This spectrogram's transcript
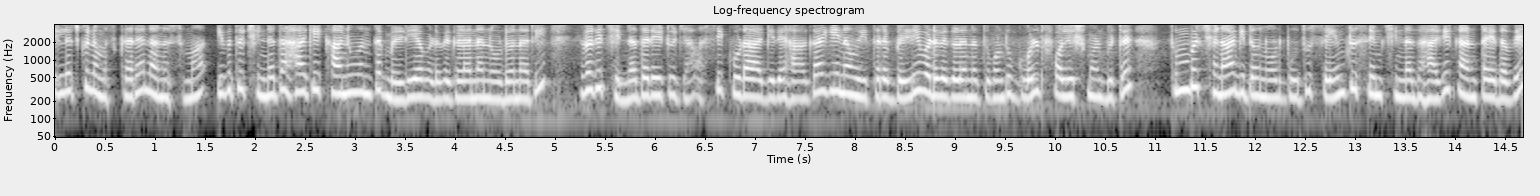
ಎಲ್ಲರಿಗೂ ನಮಸ್ಕಾರ. ನಾನು ಸುಮಾ. ಇವತ್ತು ಚಿನ್ನದ ಹಾಗೆ ಕಾಣುವಂಥ ಬೆಳ್ಳಿಯ ಒಡವೆಗಳನ್ನು ನೋಡೋಣ ರೀ. ಇವಾಗ ಚಿನ್ನದ ರೇಟು ಜಾಸ್ತಿ ಕೂಡ ಆಗಿದೆ. ಹಾಗಾಗಿ ನಾವು ಈ ಥರ ಬೆಳ್ಳಿ ಒಡವೆಗಳನ್ನು ತೊಗೊಂಡು ಗೋಲ್ಡ್ ಪಾಲಿಷ್ ಮಾಡಿಬಿಟ್ರೆ ತುಂಬ ಚೆನ್ನಾಗಿದ್ದಾವೆ ನೋಡ್ಬೋದು. ಸೇಮ್ ಟು ಸೇಮ್ ಚಿನ್ನದ ಹಾಗೆ ಕಾಣ್ತಾ ಇದ್ದಾವೆ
